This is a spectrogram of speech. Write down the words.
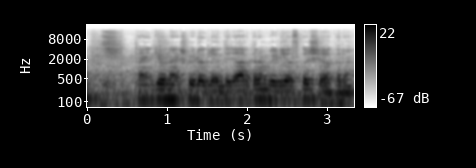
थैंक यू नेक्स्ट वीडियो के लिए इंतज़ार करें वीडियोस को शेयर करें।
